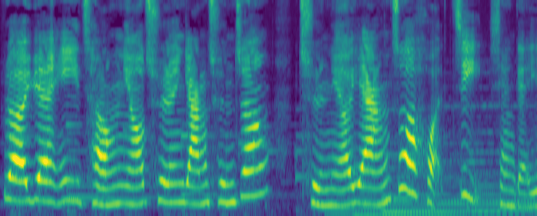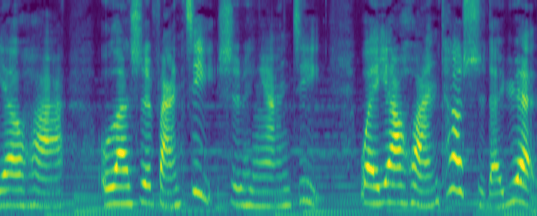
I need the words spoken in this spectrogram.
若愿意从牛群、羊群中取牛羊做火祭献给耶和华，无论是燔祭是平安祭，为要还特使的愿，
